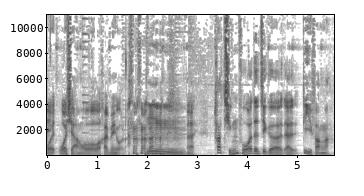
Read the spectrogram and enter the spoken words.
我我想我我还没有了。嗯，哎，他停泊的这个呃地方啊，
